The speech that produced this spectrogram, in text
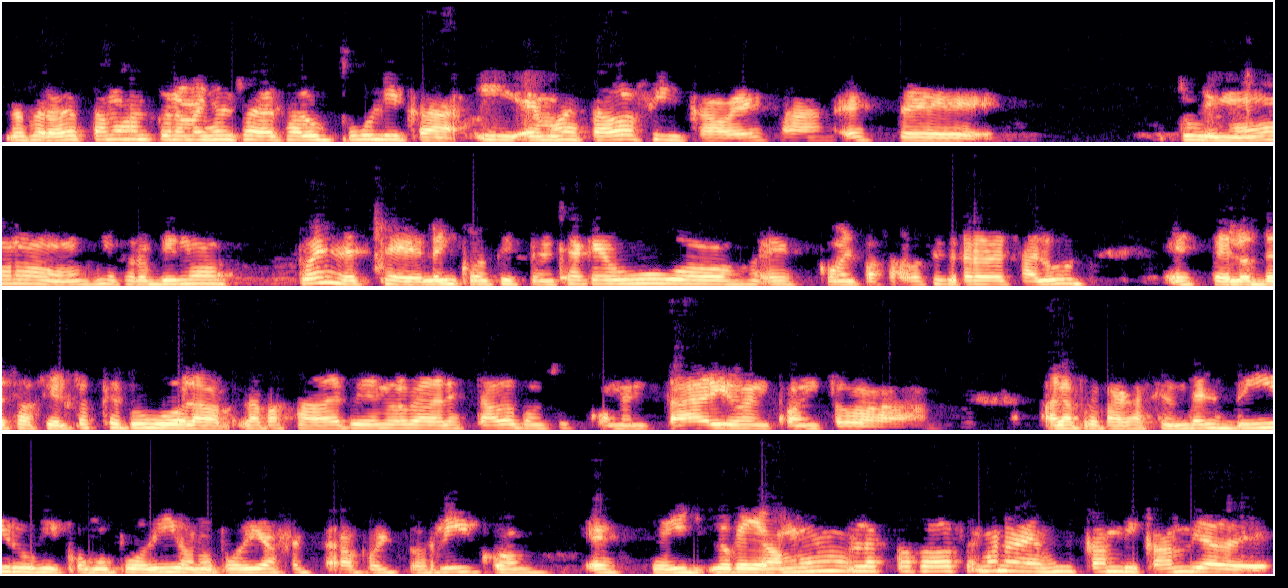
nosotros estamos ante una emergencia de salud pública y hemos estado sin cabeza. Este, tuvimos, nosotros vimos, pues, este, la inconsistencia que hubo eh, con el pasado secretario de salud, este, los desaciertos que tuvo la, la pasada epidemióloga del Estado con sus comentarios en cuanto a, a la propagación del virus y cómo podía o no podía afectar a Puerto Rico. Este, y lo que llevamos las pasadas semanas es un cambio y cambia de,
